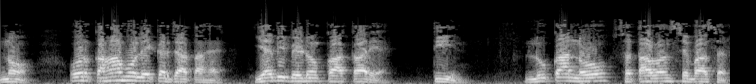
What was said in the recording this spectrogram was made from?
नौ, और कहा वो लेकर जाता है? यह भी भेड़ों का कार्य तीन, लुका नौ सतावन से बासठ,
